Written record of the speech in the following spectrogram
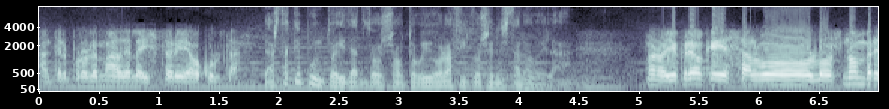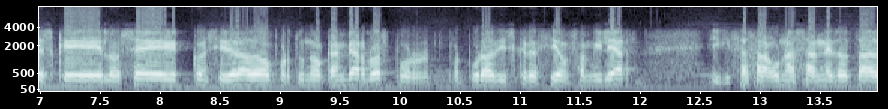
ante el problema de la historia oculta. ¿Hasta qué punto hay datos autobiográficos en esta novela? Bueno, yo creo que salvo los nombres que los he considerado oportuno cambiarlos por, pura discreción familiar y quizás algunas anécdotas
